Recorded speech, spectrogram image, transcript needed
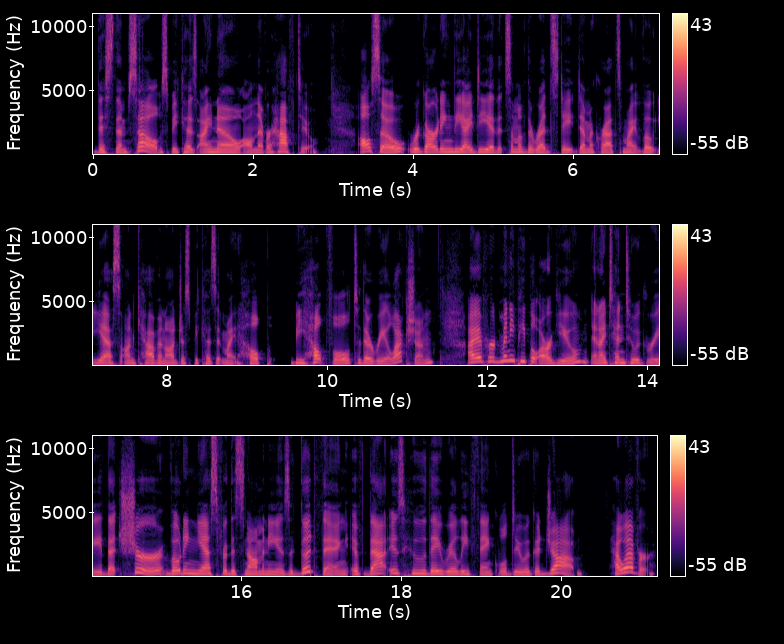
this themselves because I know I'll never have to. Also, regarding the idea that some of the red state Democrats might vote yes on Kavanaugh just because it might help be helpful to their reelection, I have heard many people argue, and I tend to agree, that sure, voting yes for this nominee is a good thing if that is who they really think will do a good job. However,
